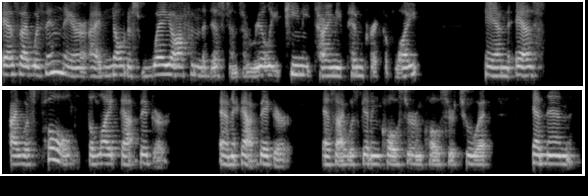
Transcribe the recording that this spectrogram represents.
as I was in there, I noticed way off in the distance a really teeny tiny pinprick of light. And as I was pulled, the light got bigger and it got bigger as I was getting closer and closer to it. And then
